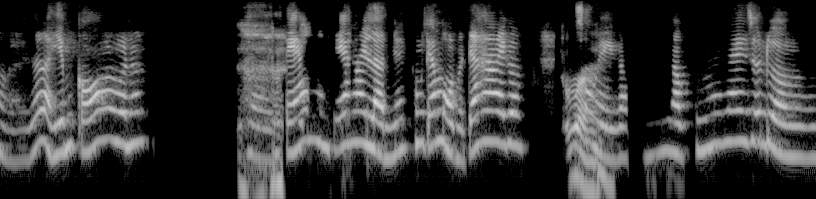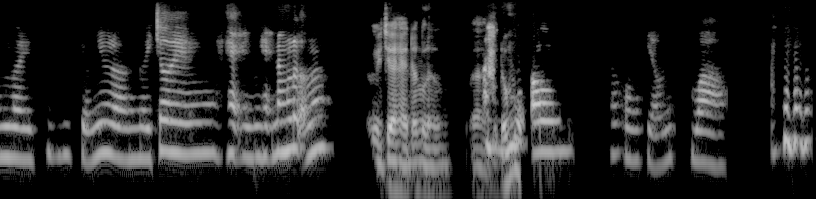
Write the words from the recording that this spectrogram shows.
hoặc là rất là hiếm có luôn á. Rồi té té 2 lần ấy, không té 1 mà té 2 cơ. Đúng Xong rồi. rồi gặp gặp ngay giữa đường người, kiểu như là, người chơi hệ hệ năng lượng á. Người chơi hệ năng lượng, ờ, đúng rồi. Ừ, ừ, kiểu, wow!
